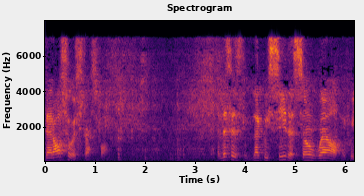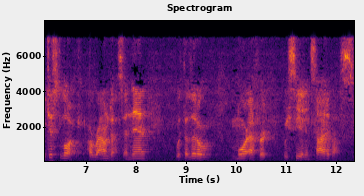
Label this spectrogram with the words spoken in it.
that also is stressful. And this is like we see this so well if we just look around us and then with a little more effort we see it inside of us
